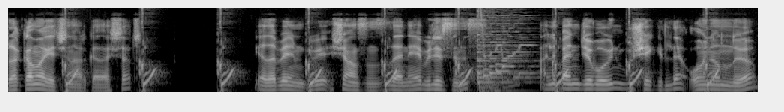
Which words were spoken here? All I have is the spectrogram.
rakama geçin arkadaşlar. Ya da benim gibi şansınızı deneyebilirsiniz. Hani bence bu oyun bu şekilde oynanılıyor.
